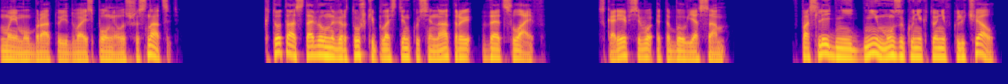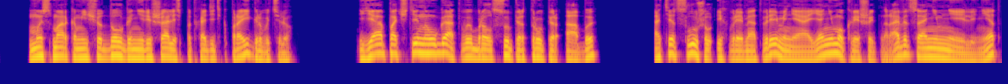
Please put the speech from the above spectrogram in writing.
Моему брату едва исполнилось шестнадцать. Кто-то оставил на вертушке пластинку Синатры «That's Life». Скорее всего, это был я сам. В последние дни музыку никто не включал. Мы с Марком еще долго не решались подходить к проигрывателю. Я почти наугад выбрал супер-трупер Абы. Отец слушал их время от времени, а я не мог решить, нравятся они мне или нет.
